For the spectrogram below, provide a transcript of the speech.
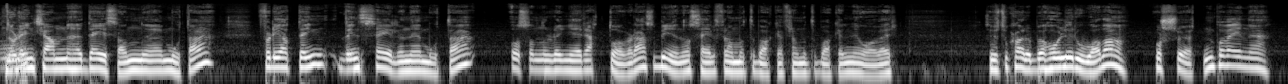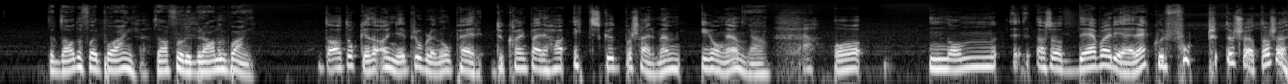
når den kommer deisende mot deg. Fordi at den, den seiler ned mot deg, og så når den er rett over deg, så begynner den å seile fram og tilbake, fram og tilbake, den er over. Så hvis du klarer å beholde roa da, og skjøte den på vei ned, det er da du får poeng. Da får du bra med poeng. Da dukker det andre problemet opp her. Du kan bare ha ett skudd på skjermen i gangen. Ja. Og noen Altså, det varierer hvor fort du skjøter, sjø.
